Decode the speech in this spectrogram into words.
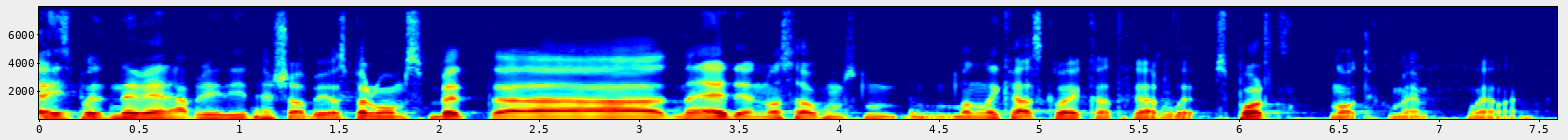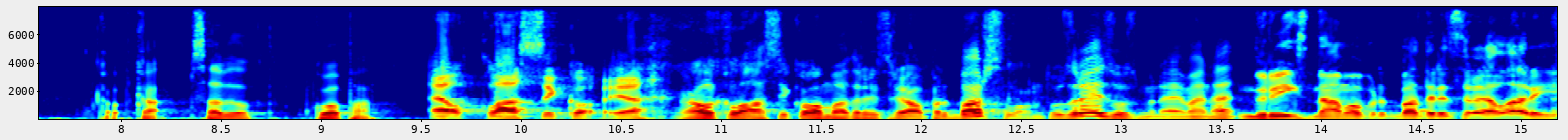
Es pat nevienā brīdī nešaubījos par mums, bet uh, nē, ēdienu nosaukums man likās, ka vajag kā, tā kā ar sporta notikumiem lieliem kaut kā savilkt kopā. El Clasico, jā. El Clasico Madrids Real pret Barcelonu. Tu uzreiz uzmanēji, vai ne? Nu, Rīgas nāma pret Madrides Real arī.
